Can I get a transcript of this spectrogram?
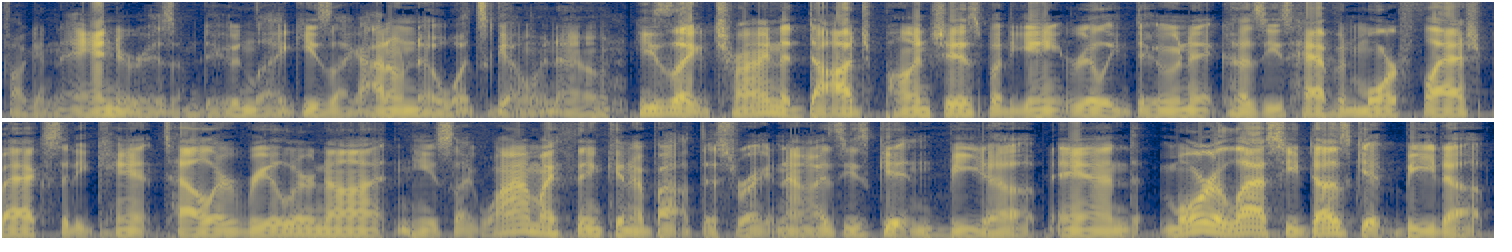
fucking aneurysm, dude. Like he's like, I don't know what's going on. He's like trying to dodge punches, but he ain't really doing it because he's having more flashbacks that he can't tell are real or not. And he's like, why am I thinking about this right now? As he's getting beat up, and more or less, he does get beat up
